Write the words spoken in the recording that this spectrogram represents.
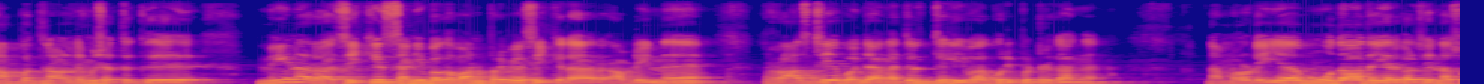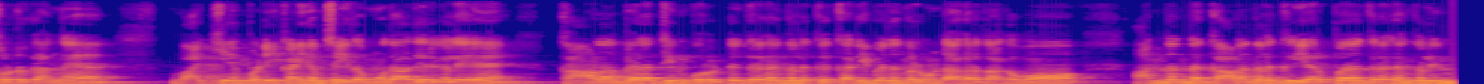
நாற்பத்தி நாலு நிமிஷத்துக்கு மீன ராசிக்கு சனி பகவான் பிரவேசிக்கிறார் அப்படின்னு ராஷ்ட்ரிய பஞ்சாங்கத்தில் தெளிவாக குறிப்பிட்டிருக்காங்க. நம்மளுடைய மூதாதையர்கள் என்ன சொல்லியிருக்காங்க வாக்கியப்படி கணிதம் செய்த மூதாதையர்களே கால பேதத்தின் பொருட்டு கிரகங்களுக்கு கதிபேதங்கள் உண்டாகிறதாகவும் அந்தந்த காலங்களுக்கு ஏற்ப கிரகங்களின்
